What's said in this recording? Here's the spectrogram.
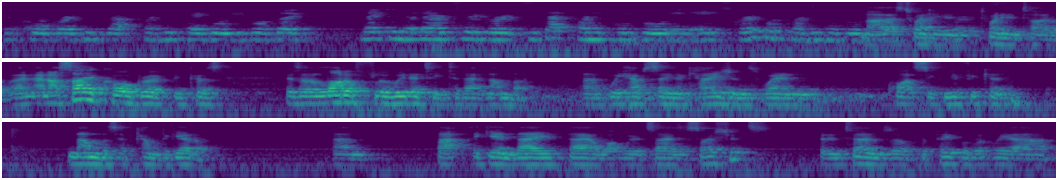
the core group is about 20 people, you've also mentioned that there are two groups. Is that 20 people in each group or 20 people in No, that's both 20 in, groups? 20 in total. And, and I say a core group because there's a lot of fluidity to that number. Um, we have seen occasions when quite significant numbers have come together. Um, but again, they, they are what we would say as associates. But in terms of the people that we are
